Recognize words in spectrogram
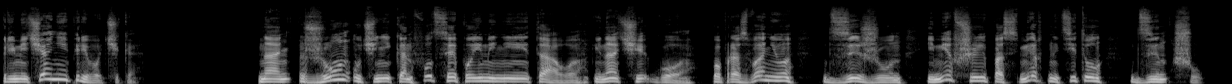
Примечание переводчика. Нань Жун — ученик Конфуция по имени Тао, иначе Го, по прозванию Цзы Жун, имевший посмертный титул Цзин Шу.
